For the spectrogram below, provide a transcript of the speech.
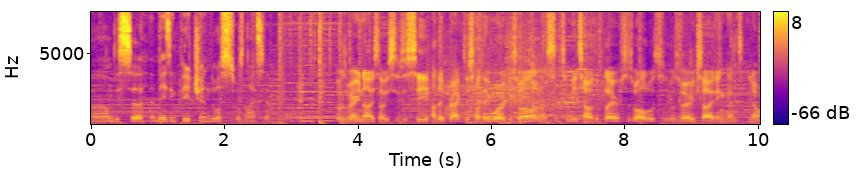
uh, on this uh, amazing pitch, and was was nice. Yeah. It was very nice, obviously, to see how they practice, how they work as well, and to meet of the players as well was was very exciting. And you know,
